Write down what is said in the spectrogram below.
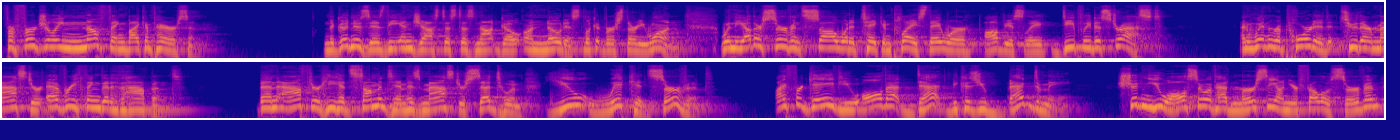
for virtually nothing by comparison. And the good news is the injustice does not go unnoticed. Look at verse 31. When the other servants saw what had taken place, they were obviously deeply distressed and went and reported to their master everything that had happened. Then, after he had summoned him, his master said to him, You wicked servant, I forgave you all that debt because you begged me. Shouldn't you also have had mercy on your fellow servant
